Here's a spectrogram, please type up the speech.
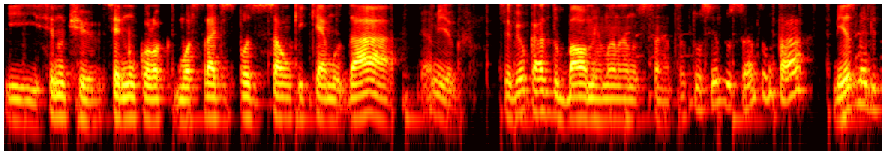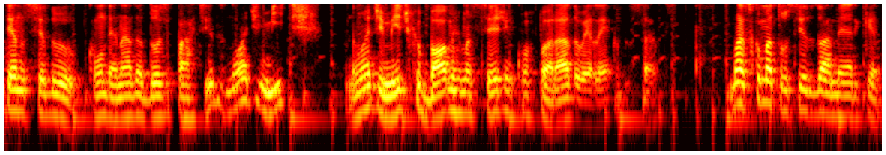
e se, não tiver, se ele não coloca, mostrar disposição que quer mudar, meu amigo, você vê o caso do Balmerman lá no Santos. A torcida do Santos não tá, mesmo ele tendo sido condenado a 12 partidas, não admite, não admite que o Balmerman seja incorporado ao elenco do Santos. Mas como a torcida do América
